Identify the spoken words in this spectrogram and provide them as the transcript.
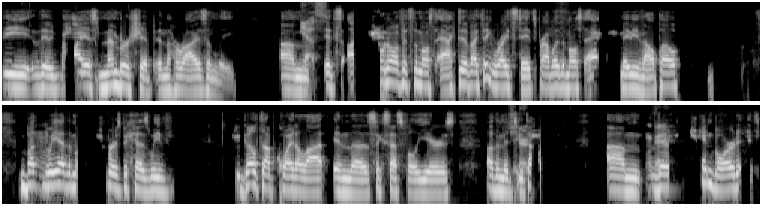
the the highest membership in the Horizon League. Um, Yes. it's I don't know if it's the most active. I think Wright State's probably the most active, maybe Valpo. But Mhm. we had the most members because we've we built up quite a lot in the successful years of the mid 2000s. Sure. Um, Okay. Their second board, it's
